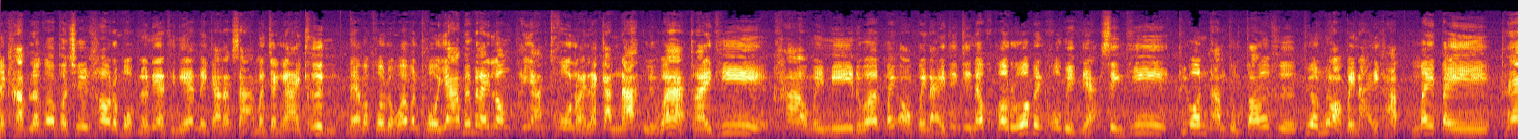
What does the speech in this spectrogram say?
นะครับแล้วก็พอชื่อเข้าระบบแล้วเนี่ยทีเนี้ยในการรักษามันจะง่ายขึ้นนะบางคนบอกว่ามันโทรยากไม่เป็นไรลองพยายามโทรหน่อยแล้วกันนะ หรือว่าใครที่ข้าวไม่มีหรือว่าไม่ออกไปไหนจริงๆแล้วพอรู้ว่าเป็นโควิดเนี่ยสิ่งที่พี่อ้นทำถูกต้องก็คือพี่อ้นไม่ออกไปไหนครับ ไม่ไปแพร่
